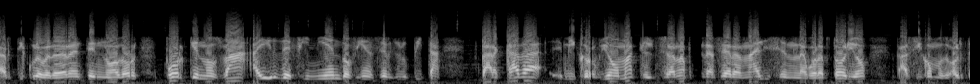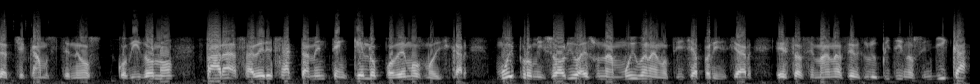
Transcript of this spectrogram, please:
artículo verdaderamente innovador porque nos va a ir definiendo, fíjense, Grupita, para cada microbioma que se van a poder hacer análisis en el laboratorio, así como ahorita checamos si tenemos COVID o no, para saber exactamente en qué lo podemos modificar. Muy promisorio, es una muy buena noticia para iniciar esta semana Sergio Lupita y nos indica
